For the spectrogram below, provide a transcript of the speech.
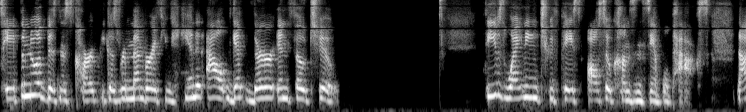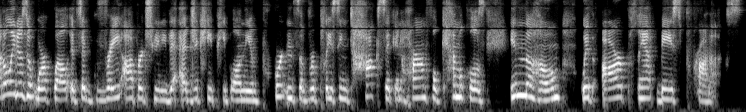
Tape them to a business card because remember, if you hand it out, get their info too. Thieves Whitening toothpaste also comes in sample packs. Not only does it work well, it's a great opportunity to educate people on the importance of replacing toxic and harmful chemicals in the home with our plant based products.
